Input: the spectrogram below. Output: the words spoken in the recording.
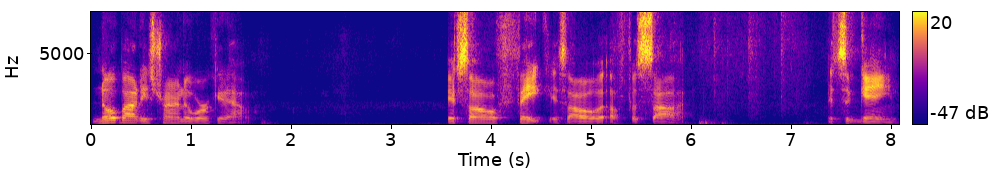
Nobody's trying to work it out. It's all fake. It's all a facade. It's a game.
